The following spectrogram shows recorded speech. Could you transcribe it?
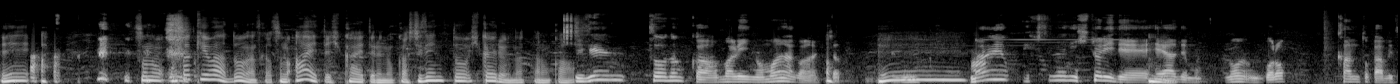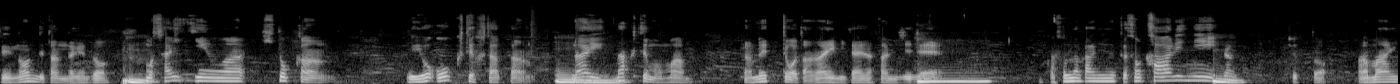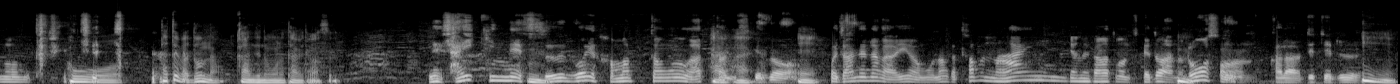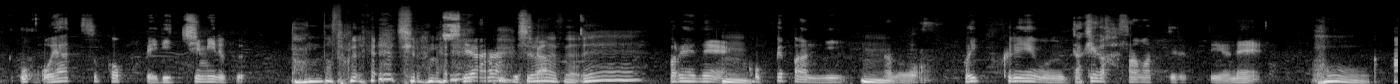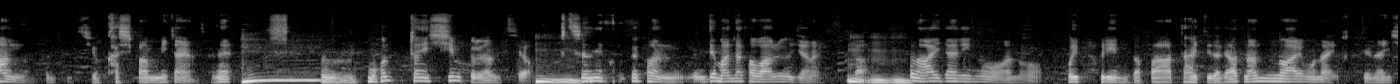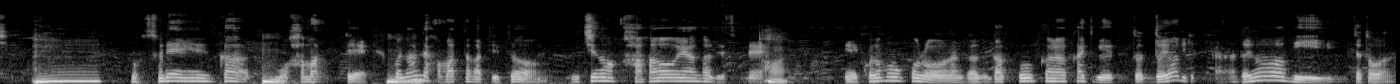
えー、そのお酒はどうなんですか？そのあえて控えてるのか、自然と控えるようになったのか？自然となんかあまり飲まなくなっちゃった、ね。前、普通に一人で部屋でもの、うん、5、6缶とか別に飲んでたんだけど、うん、もう最近は1缶、よ多くて2缶、ない、なくてもまあ、ダメってことはないみたいな感じで、か、そんな感じになって、その代わりに、なんか、ちょっと甘いもの食べて、うん、例えばどんな感じのもの食べてます？ね、最近ね、すごいハマったものがあったんですけど、これ残念ながら今もうなんか多分ないんじゃないかなと思うんですけど、あの、うんローソンから出てるええ。お、おやつコッペリッチミルク。なんだそれ？知らない。知らないですか？知らないですね。えこれね、うん。コッペパンに、あの、ホイップクリームだけが挟まってるっていうね、ほうパンなんですよ。菓子パンみたいなんですよね。うん。もう本当にシンプルなんですよ。うんうん普通にコッペパンで真ん中割るじゃないですか。うんうんその間にもう、あの、ホイップクリームがバーって入ってるだけ、あと何のあれもない、振ってないし。もうそれがうんもうハマって、うんこれなんでハマったかっていうと、うちの母親がですね、はえー子供の頃、なんか学校から帰ってくると、土曜日とか土曜日だと、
